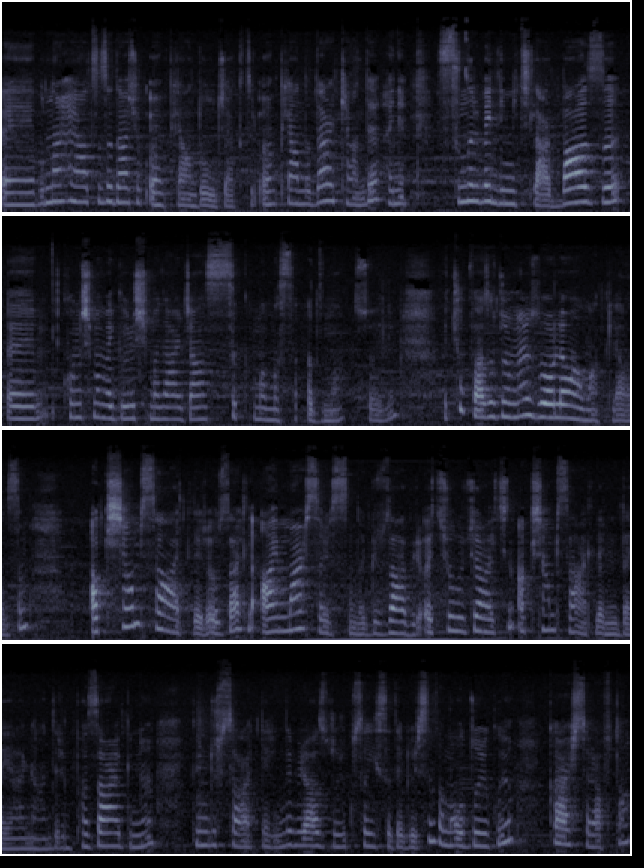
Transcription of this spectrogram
e, bunlar hayatınızda daha çok ön planda olacaktır. Ön planda derken de hani sınır ve limitler, bazı e, konuşma ve görüşmeler can sıkmaması adına söyleyeyim. Çok fazla durumları zorlamamak lazım. Akşam saatleri özellikle Ay Mars arasında güzel bir açı olacağı için akşam saatlerini değerlendirin. Pazar günü gündüz saatlerinde biraz duygusal hissedebilirsiniz ama o duyguyu karşı taraftan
